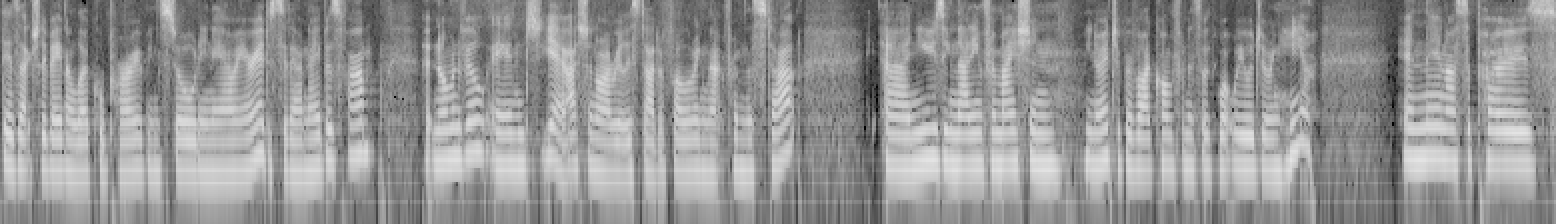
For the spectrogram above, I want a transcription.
There's actually been a local probe installed in our area, just at our neighbour's farm at Normanville. And yeah, Ash and I really started following that from the start and using that information, you know, to provide confidence with what we were doing here. And then I suppose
